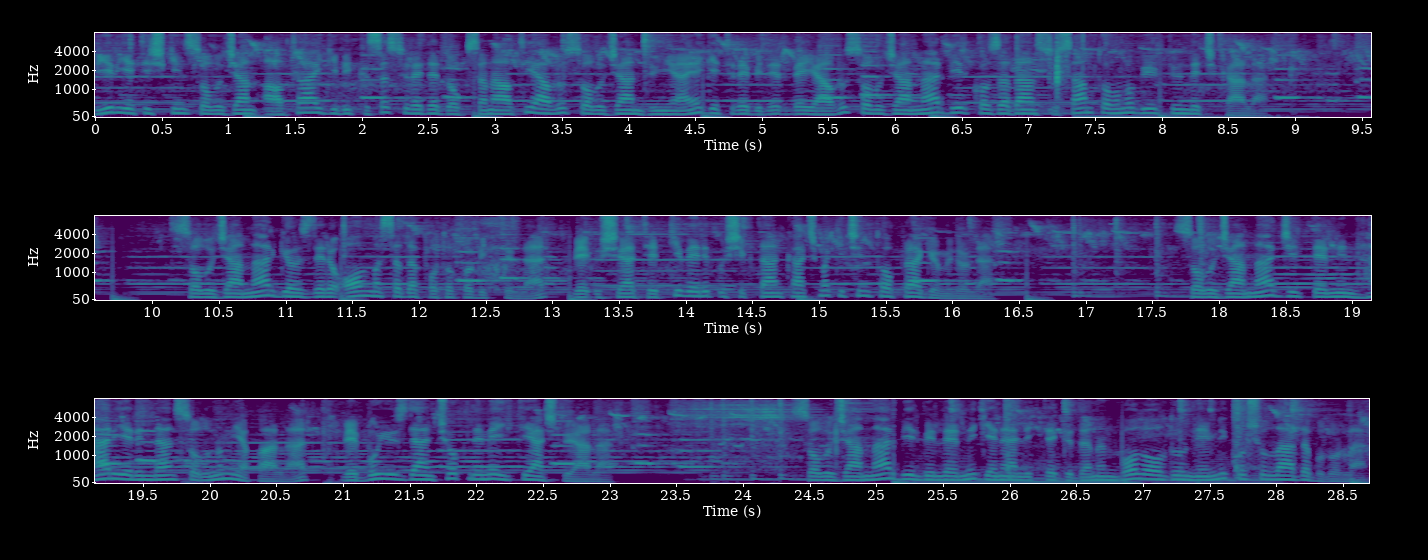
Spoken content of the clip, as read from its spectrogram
Bir yetişkin solucan 6 ay gibi kısa sürede 96 yavru solucan dünyaya getirebilir ve yavru solucanlar bir kozadan susam tohumu büyüklüğünde çıkarlar. Solucanlar gözleri olmasa da fotofobiktirler ve ışığa tepki verip ışıktan kaçmak için toprağa gömülürler. Solucanlar ciltlerinin her yerinden solunum yaparlar ve bu yüzden çok neme ihtiyaç duyarlar. Solucanlar birbirlerini genellikle gıdanın bol olduğu nemli koşullarda bulurlar.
